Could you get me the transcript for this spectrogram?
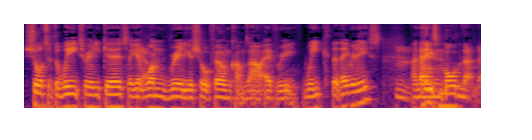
short of the week's really good. So you get Yeah. one really good short film comes out every week that they release. Mm. And I think it's more than that now.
